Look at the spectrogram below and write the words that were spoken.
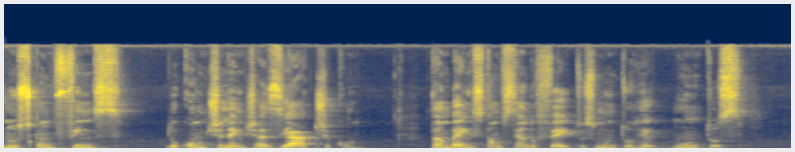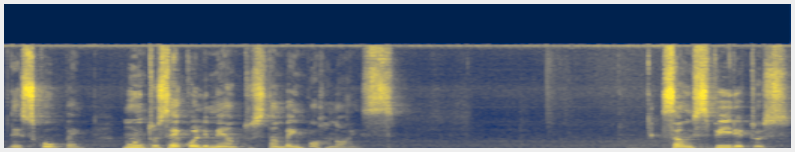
nos confins do continente asiático, também estão sendo feitos muito, muitos, desculpem, muitos recolhimentos também por nós. São espíritos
